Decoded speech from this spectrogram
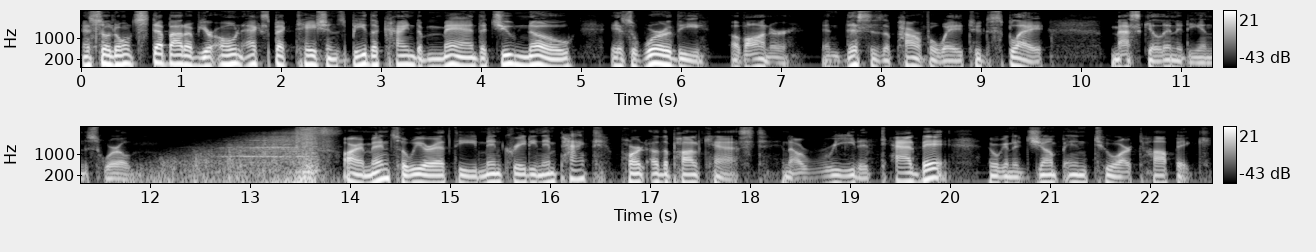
And so, don't step out of your own expectations. Be the kind of man that you know is worthy of honor. And this is a powerful way to display masculinity in this world. All right, men. So we are at the Men Creating Impact part of the podcast, and I'll read a tad bit. Then we're going to jump into our topic.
